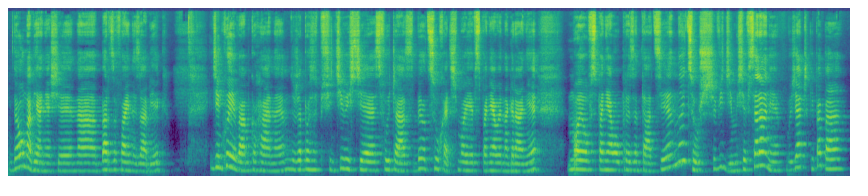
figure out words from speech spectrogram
do umawiania się na bardzo fajny zabieg. Dziękuję Wam, kochane, że poświęciłyście swój czas, by odsłuchać moje wspaniałe nagranie, moją wspaniałą prezentację. No i cóż, widzimy się w salonie. Buziaczki, papa! Pa.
